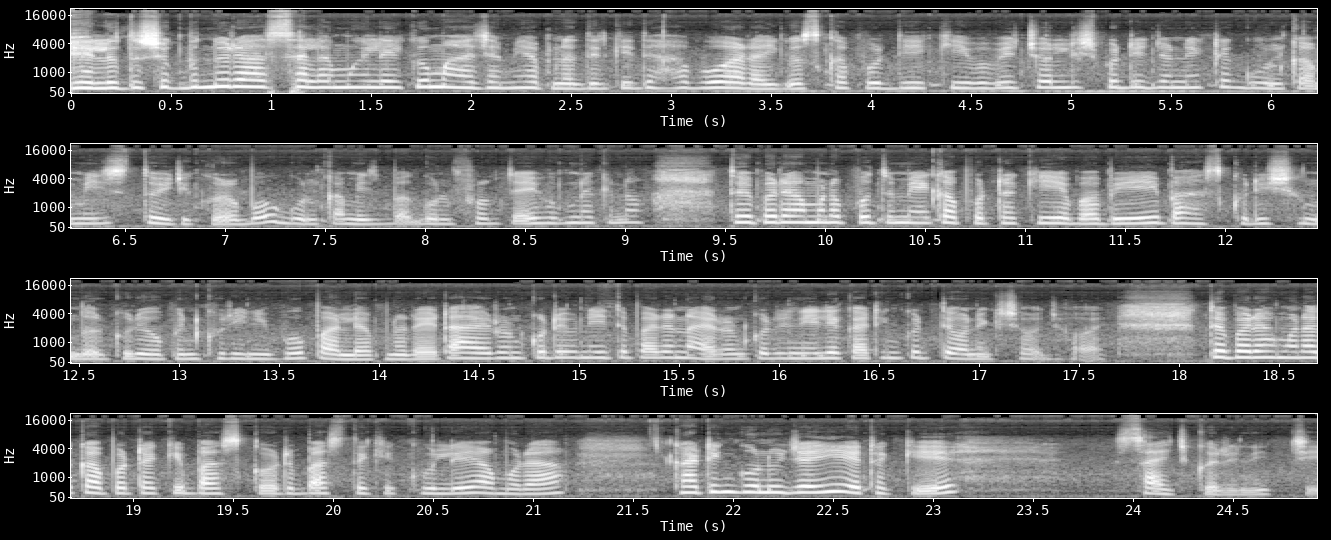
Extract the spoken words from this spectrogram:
হ্যালো দর্শক বন্ধুরা, আসসালামু আলাইকুম। আজ আমি আপনাদেরকে দেখাবো আড়াই গজ কাপড় দিয়ে কীভাবে চল্লিশ ফুটের জন্য একটা গোল কামিজ তৈরি করব। গোল কামিজ বা গোল ফ্রক যাই হোক না কেন। তো এবারে আমরা প্রথমে কাপড়টাকে এভাবে বাস করে সুন্দর করে ওপেন করে নিব। পারলে আপনারা এটা আয়রন করেও নিতে পারেন। আয়রন করে নিলে কাটিং করতে অনেক সহজ হয়। তো এবারে আমরা কাপড়টাকে বাস করে, বাস থেকে খুলে আমরা কাটিং অনুযায়ী এটাকে সাইজ করে নিচ্ছি।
